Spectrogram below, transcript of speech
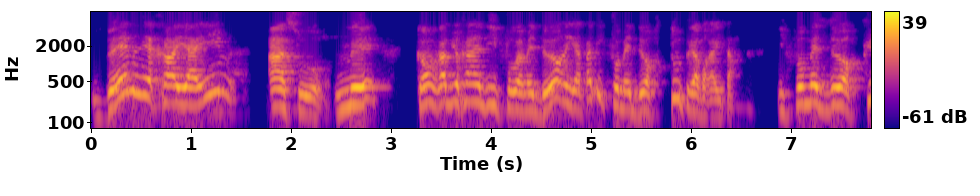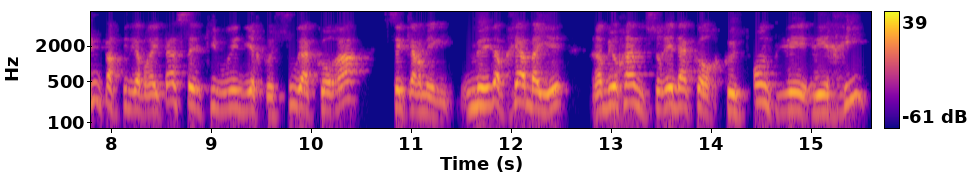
Ben Nechayaim Assour. Mais quand Rabbi Khan dit qu'il faut la mettre dehors, il n'a pas dit qu'il faut mettre dehors toute la Braïta. Il faut mettre dehors qu'une partie de la Braïta, celle qui voulait dire que sous la Korah, c'est carmélite. Mais d'après Abaye, Rabbi Khan serait d'accord que entre les, les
